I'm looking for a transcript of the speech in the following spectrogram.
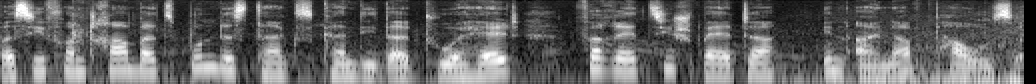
Was sie von Traberts Bundestagskandidatur hält, verrät sie später in einer Pause.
